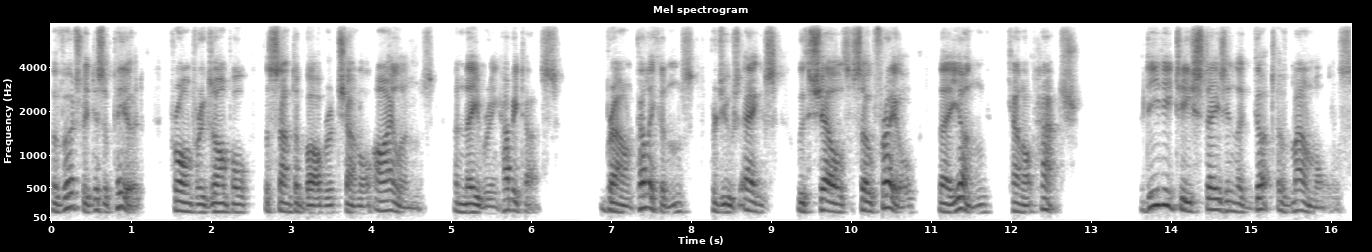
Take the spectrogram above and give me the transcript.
have virtually disappeared from, for example, the Santa Barbara Channel Islands and neighboring habitats. Brown pelicans produce eggs with shells so frail their young cannot hatch. DDT stays in the gut of mammals,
